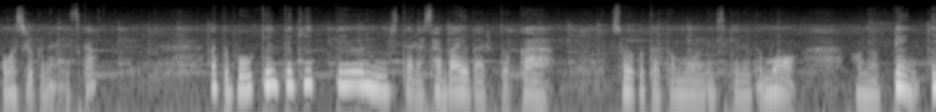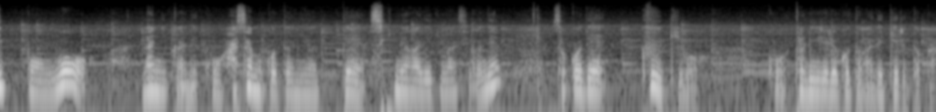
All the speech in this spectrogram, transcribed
面白くないですか？あと冒険的っていうのにしたらサバイバルとかそういうことだと思うんですけれどもこのペン1本を何かでこう挟むことによって隙間ができますよね。そこで空気をこう取り入れることができるとか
